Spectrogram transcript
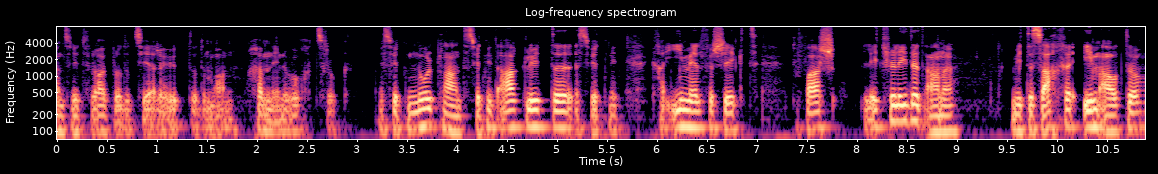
es nicht für euch produzieren heute oder morgen. Wir kommen in einer Woche zurück. Es wird null geplant, es wird nicht angerufen, es wird nicht, keine E-Mail verschickt. Du fährst literally dort an mit den Sachen im Auto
